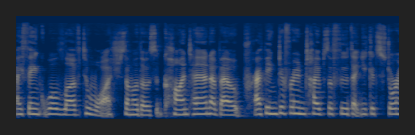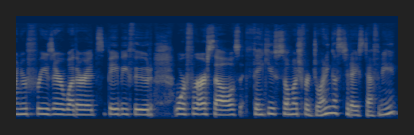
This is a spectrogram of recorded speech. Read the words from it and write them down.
I think we'll love to watch some of those content about prepping different types of food that you could store in your freezer, whether it's baby food or for ourselves. Thank you so much for joining us today, Stephanie.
